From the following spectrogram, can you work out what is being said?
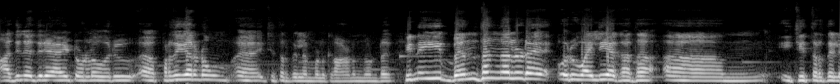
അതിനെതിരായിട്ടുള്ള ഒരു പ്രതികരണവും ചിത്രത്തിൽ നമ്മൾ കാണുന്നുണ്ട്. പിന്നെ ഈ ബന്ധങ്ങളുടെ ഒരു വലിയ കഥ ഈ ചിത്രത്തിൽ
